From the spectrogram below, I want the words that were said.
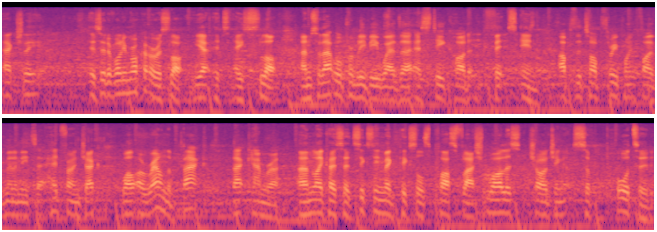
actually is it a volume rocker or a slot? Yeah, it's a slot. Um, so that will probably be where the SD card fits in. Up the top, 3.5 millimeter headphone jack, while around the back, that camera, um, like I said, 16 megapixels plus flash, wireless charging supported.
